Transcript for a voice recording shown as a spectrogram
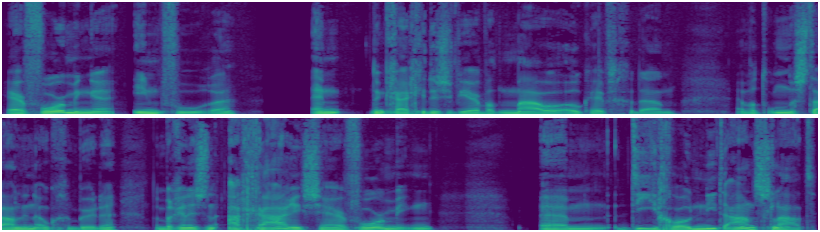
hervormingen invoeren. En dan krijg je dus weer wat Mao ook heeft gedaan. En wat onder Stalin ook gebeurde. Dan beginnen ze een agrarische hervorming. ehm, die gewoon niet aanslaat.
